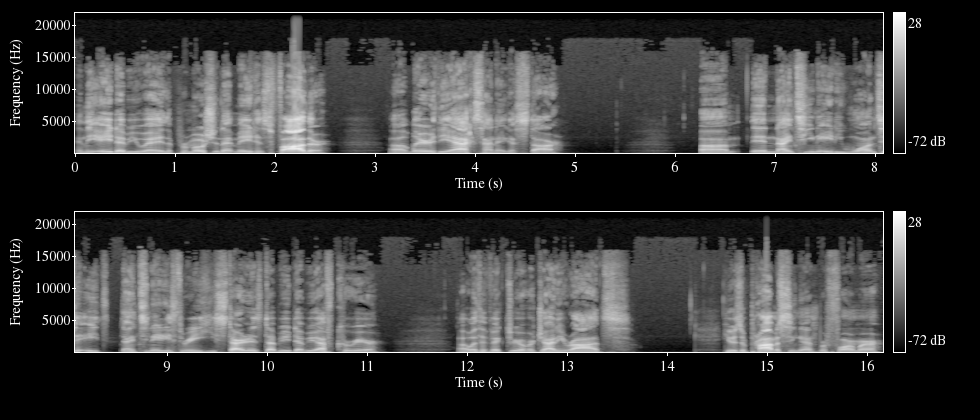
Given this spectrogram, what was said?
in the AWA, the promotion that made his father, uh, Larry the Axe Hennig, a star. Um, in 1981 to 1983, he started his WWF career uh, with a victory over Johnny Rodz. He was a promising young performer.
